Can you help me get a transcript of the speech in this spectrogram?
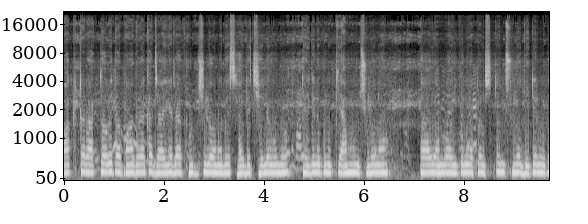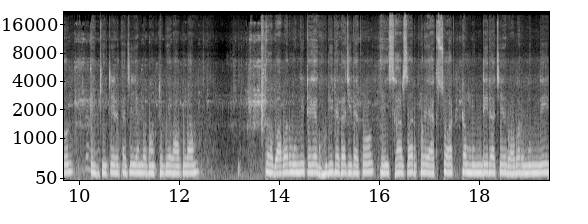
বাঁকটা রাখতে হবে, তা বাঁক রাখার জায়গাটা খুঁজছিল আমাদের সাইডের ছেলেগুলো। এখানে কোনো ক্যাম্প ছিল না, তাই আমরা এখানে একটা স্ট্যান্ড ছিল গেটের মতন। এই গেটের কাছেই আমরা বাঁকটাকে রাখলাম। বাবার মন্দিরটাকে ঘুরি দেখাচ্ছি, দেখো। এই সার সার করে একশো আটটা মন্দির আছে, বাবার মন্দির।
